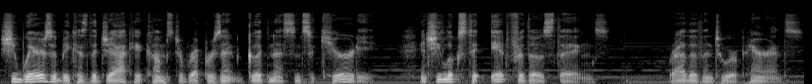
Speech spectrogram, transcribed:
She wears it because the jacket comes to represent goodness and security, and she looks to it for those things rather than to her parents.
